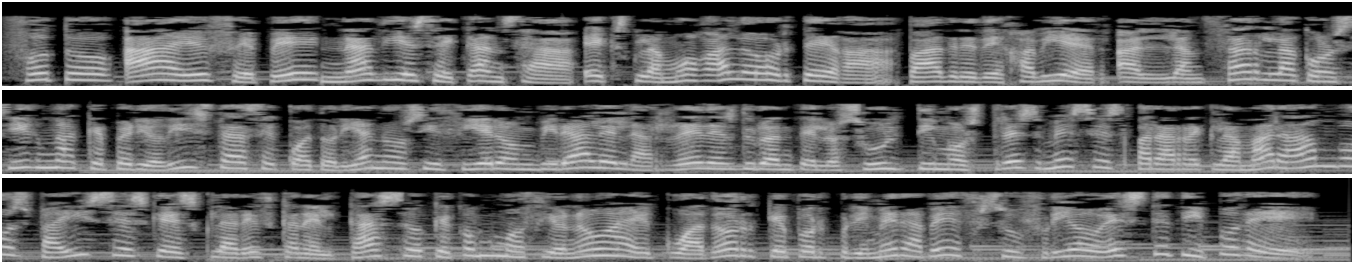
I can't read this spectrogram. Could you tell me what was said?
Foto, AFP, nadie se cansa, exclamó Galo Ortega, padre de Javier, al lanzar la consigna que periodistas ecuatorianos hicieron viral en las redes durante los últimos tres meses para reclamar a ambos países que esclarezcan el caso que conmocionó a Ecuador que por primera vez sufrió este tipo de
